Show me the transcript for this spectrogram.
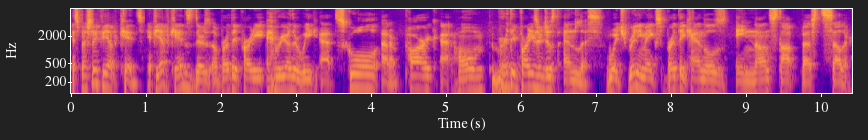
especially if you have kids. If you have kids, there's a birthday party every other week at school, at a park, at home. The birthday parties are just endless, which really makes birthday candles a non-stop bestseller.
